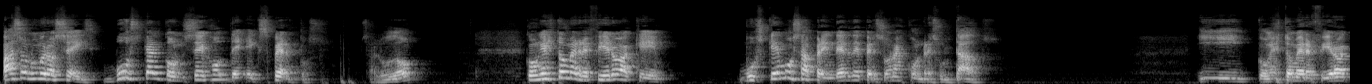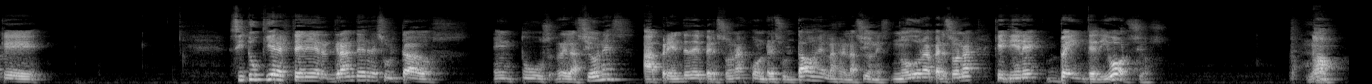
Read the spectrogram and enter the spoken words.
Paso número 6. Busca el consejo de expertos. Saludo. Con esto me refiero a que busquemos aprender de personas con resultados. Y con esto me refiero a que si tú quieres tener grandes resultados en tus relaciones, aprende de personas con resultados en las relaciones, no de una persona que tiene 20 divorcios. No.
